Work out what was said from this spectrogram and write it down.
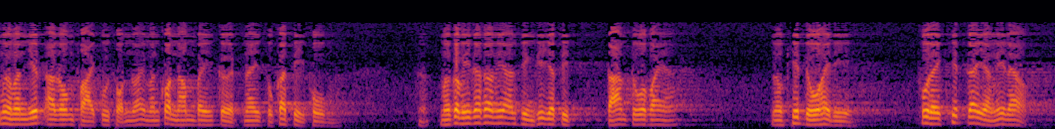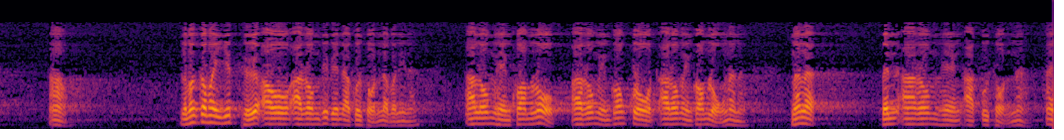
เมื่อมันยึดอารมณ์ฝ่ายกุศลไว้ มันก็นำไปเกิดในสุคติภูมิ มันก็มีเท่านี้อันสิ่งที่จะติดตามตัวไปฮะลองคิดดูให้ดี ผู้ใดคิดได้อย่างนี้แล้วอ้าวแล้วมันก็ไม่ยึดถือเอาอารมณ์ที่เป็นอกุศลแล้ววันนี้นะอารมณ์แห่งความโลภอารมณ์แห่งความโกรธ อารมณ์แห่งความหลงนั่นนะนั่นแหละ เป็นอารมณ์แห่งอกุศลนะให้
